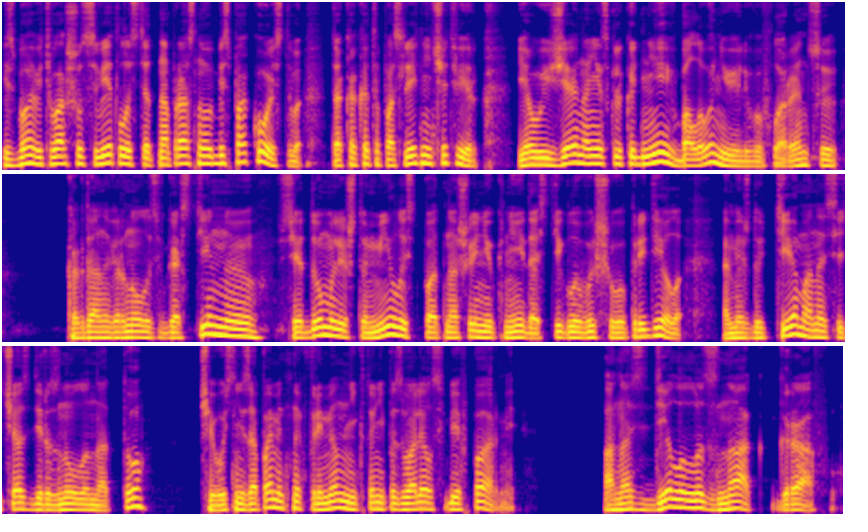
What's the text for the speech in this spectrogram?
избавить вашу светлость от напрасного беспокойства, так как это последний четверг. Я уезжаю на несколько дней в Болонию или во Флоренцию». Когда она вернулась в гостиную, все думали, что милость по отношению к ней достигла высшего предела, а между тем она сейчас дерзнула на то, чего с незапамятных времен никто не позволял себе в Парме. Она сделала знак графу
